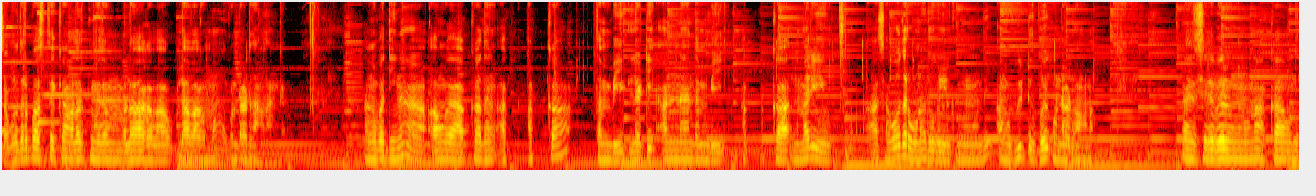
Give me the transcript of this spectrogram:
சகோதர பாசத்துக்கு வளர்க்கும் விதம் விழாவாக விழாவாகவும் கொண்டாடுதாங்க அங்கே அங்கே பார்த்திங்கன்னா அவங்க அக்கா தான் அக் அக்கா தம்பி இல்லாட்டி அண்ணன் தம்பி அக் அக்கா இந்த மாதிரி சகோதர உணர்வுகளுக்கு வந்து அவங்க வீட்டுக்கு போய் கொண்டாடுவாங்களாம். சில பேர் அக்கா வந்து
